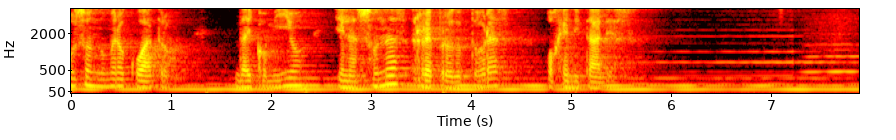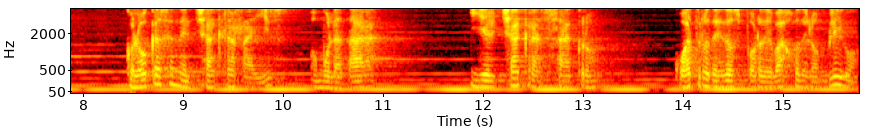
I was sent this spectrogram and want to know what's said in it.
Uso número 4. Daikomiyo en las zonas reproductoras o genitales. Colocas en el chakra raíz o muladhara y el chakra sacro cuatro dedos por debajo del ombligo,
